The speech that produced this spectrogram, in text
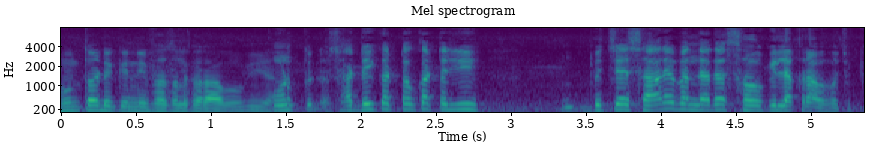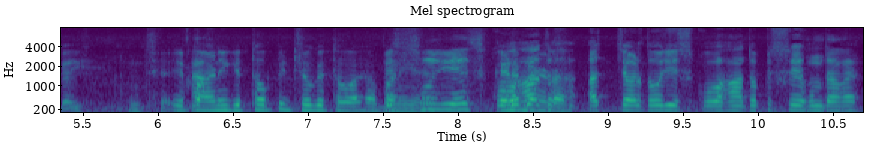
ਹੁਣ ਤੁਹਾਡੀ ਕਿੰਨੀ ਫਸਲ ਖਰਾਬ ਹੋ ਗਈ ਆ? ਹੁਣ ਕ- ਸਾਡੀ ਘੱਟੋ ਘੱਟ ਜੀ ਵਿੱਚੇ ਸਾਰੇ ਬੰਦਿਆਂ ਦਾ 100 ਕਿੱਲਾ ਖਰਾਬ ਹੋ ਚੁੱਕਿਆ ਜੀ। ਅੱਛਾ ਇਹ ਪਾਣੀ ਕਿੱਥੋਂ ਪਿੱਛੋਂ ਕਿੱਥੋਂ ਆਇਆ ਪਾਣੀ ਪਿੱਛੋਂ ਜੀ ਇਹ? ਸਕੋਹਾਂ ਤੋਂ? ਅਚਲ ਤੋਂ ਜੀ ਸਕੋਹਾਂ ਤੋਂ ਪਿੱਛੇ ਹੁੰਦਾ ਹੈ।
